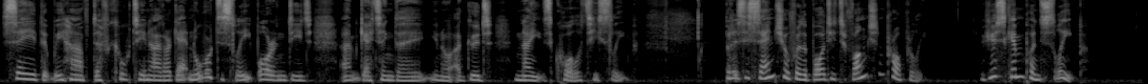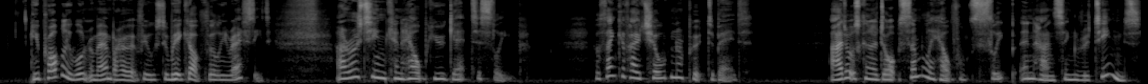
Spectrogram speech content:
say that we have difficulty in either getting over to sleep or indeed um, getting the, you know, a good night's quality sleep. But it's essential for the body to function properly. If you skimp on sleep, you probably won't remember how it feels to wake up fully rested. A routine can help you get to sleep. So think of how children are put to bed. Adults can adopt similarly helpful sleep enhancing routines.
